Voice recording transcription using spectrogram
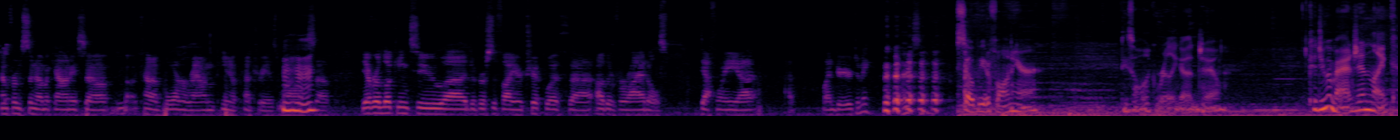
I'm from Sonoma County, so I'm kind of born around Pinot country as well. Mhm. So if you're ever looking to uh, diversify your trip with uh, other varietals, definitely uh, lend your ear to me. So beautiful in here. These all look really good too. Could you imagine like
